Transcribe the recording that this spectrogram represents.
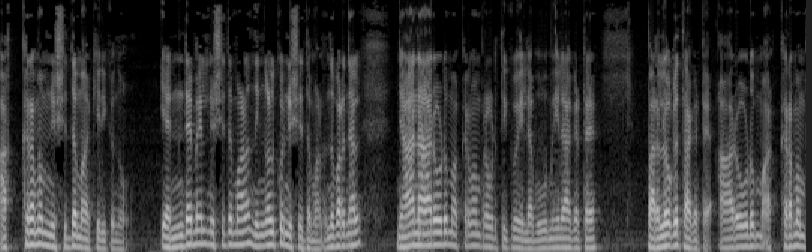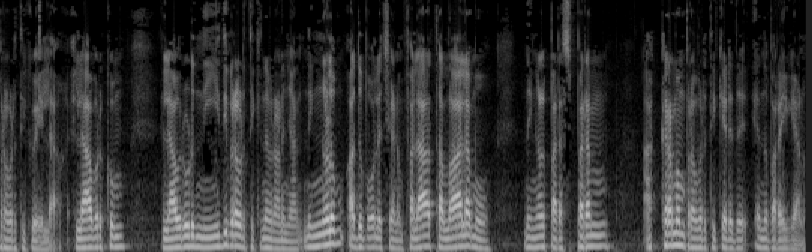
അക്രമം നിഷിദ്ധമാക്കിയിരിക്കുന്നു. എന്റെ മേൽ നിഷിദ്ധമാണ് നിങ്ങൾക്കും നിഷിദ്ധമാണ്. എന്ന് പറഞ്ഞാൽ ഞാൻ ആരോടും അക്രമം പ്രവർത്തിക്കുകയില്ല. ഭൂമിയിലാകട്ടെ പരലോകത്താകട്ടെ ആരോടും അക്രമം പ്രവർത്തിക്കുകയില്ല. എല്ലാവർക്കും എല്ലാവരോടും നീതി പ്രവർത്തിക്കുന്നവരാണ് ഞാൻ. നിങ്ങളും അതുപോലെ ചെയ്യണം. ഫലാ തലാലമോ. നിങ്ങൾ പരസ്പരം അക്രമം പ്രവർത്തിക്കരുത് എന്ന് പറയുകയാണ്.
